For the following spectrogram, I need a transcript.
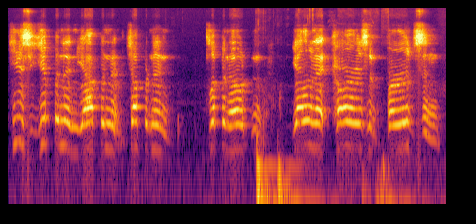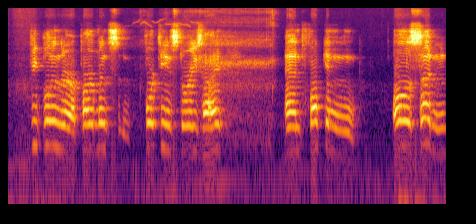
he's yipping and yapping and jumping and flipping out and yelling at cars and birds and people in their apartments and 14 stories high, and fucking all of a sudden.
